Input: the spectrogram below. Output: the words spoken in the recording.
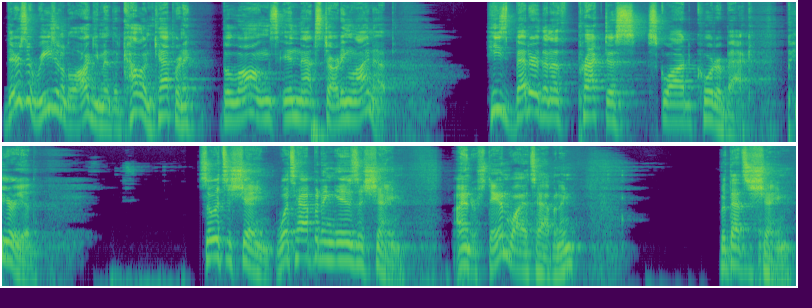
there's a reasonable argument that Colin Kaepernick belongs in that starting lineup. He's better than a practice squad quarterback, period. So it's a shame. What's happening is a shame. I understand why it's happening, but that's a shame.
